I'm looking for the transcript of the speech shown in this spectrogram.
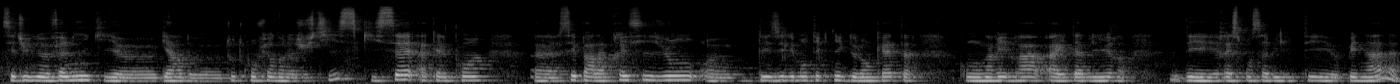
C'est une famille qui euh, garde toute confiance dans la justice, qui sait à quel point euh, c'est par la précision euh, des éléments techniques de l'enquête qu'on arrivera à établir des responsabilités pénales.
